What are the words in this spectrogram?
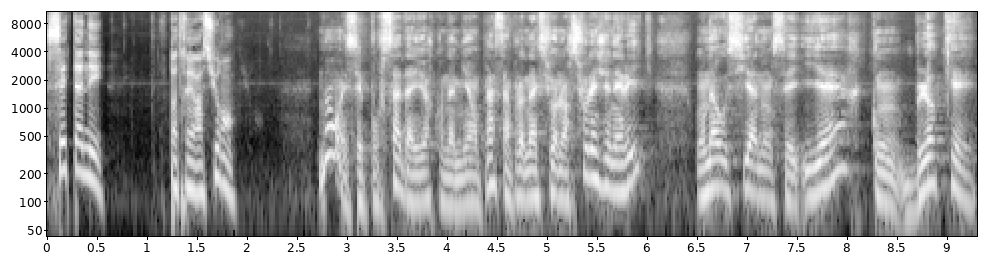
cette année. Pas très rassurant. Non, et c'est pour ça d'ailleurs qu'on a mis en place un plan d'action. Alors sur les génériques, on a aussi annoncé hier qu'on bloquait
